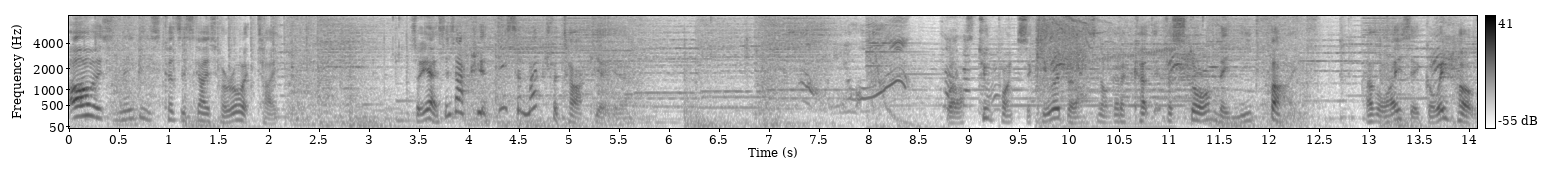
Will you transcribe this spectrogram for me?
Oh, it's maybe it's because this guy's heroic type. So yeah, this is actually a decent match for Tarchia here. Well, that's two points secured, but that's not going to cut it for Storm. They need five. Otherwise, they're going home.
